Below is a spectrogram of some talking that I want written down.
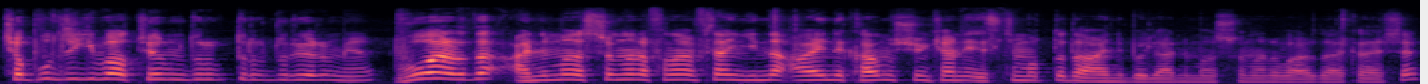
Çapulcu gibi atıyorum durup durup duruyorum ya. Bu arada animasyonlara falan filan yine aynı kalmış. Çünkü hani eski modda da aynı böyle animasyonları vardı arkadaşlar.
